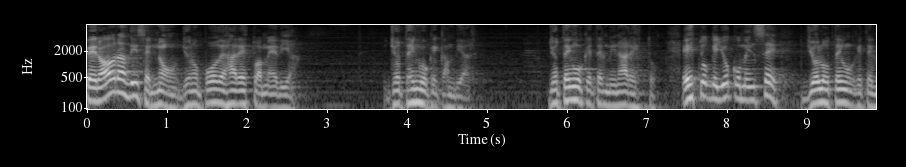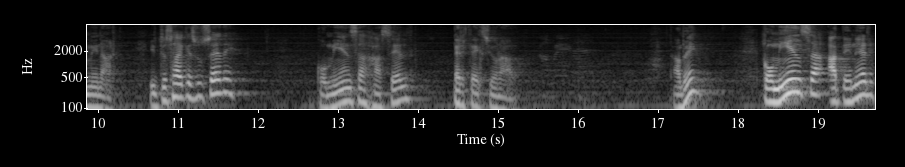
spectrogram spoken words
Pero ahora dices, no, yo no puedo dejar esto a media. Yo tengo que cambiar. Yo tengo que terminar esto. Esto que yo comencé, yo lo tengo que terminar. ¿Y tú sabes qué sucede? Comienzas a ser perfeccionado. Amén. Comienza a tener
